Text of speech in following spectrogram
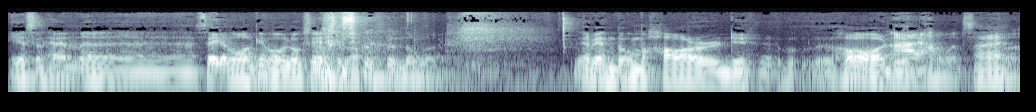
Esenhemmer, eh, Segan Wahlgren var väl också bra. Jag vet inte om Hardy. Hardy. Nej, han var inte så Nej, bra. va?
